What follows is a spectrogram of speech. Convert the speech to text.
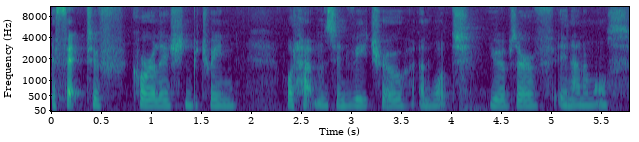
effective correlation between what happens in vitro and what you observe in animals.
